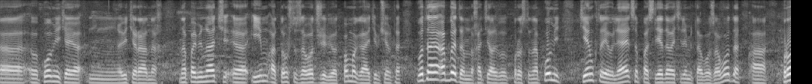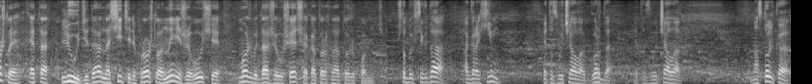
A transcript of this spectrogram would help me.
э, помнить о э, ветеранах, напоминать э, им о том, что завод живет, помогать им чем-то. Вот об этом хотелось бы просто напомнить тем, кто является последователями того завода. А прошлое – это люди, да, носители прошлого, ныне живущие, может быть, даже ушедшие, о которых надо тоже помнить. Чтобы всегда Аграхим это звучало гордо, это звучало настолько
